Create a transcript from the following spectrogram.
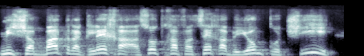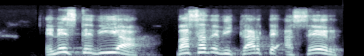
mi Shabbat rakleja, azot hafaseja beyom kochi. En este día vas a dedicarte a hacer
